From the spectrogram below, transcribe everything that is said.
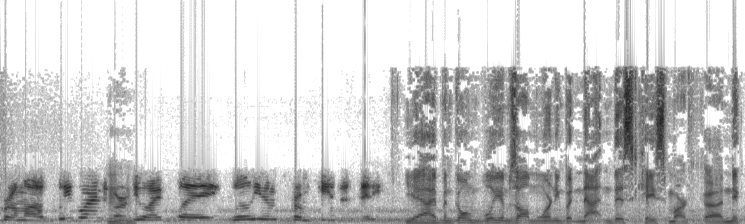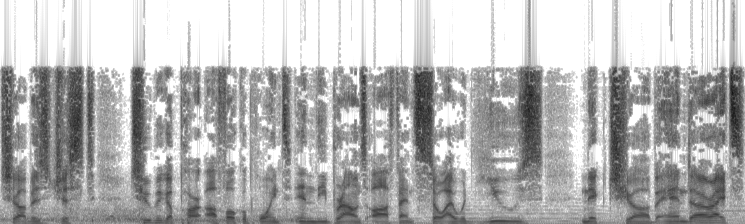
from uh, Cleveland or Mhm. do I play Williams from Kansas City? Yeah, I've been going Williams all morning, but not in this case, Mark. Uh, Nick Chubb is just too big a part, a focal point in the Browns offense, so I would use Nick Chubb. And all right,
